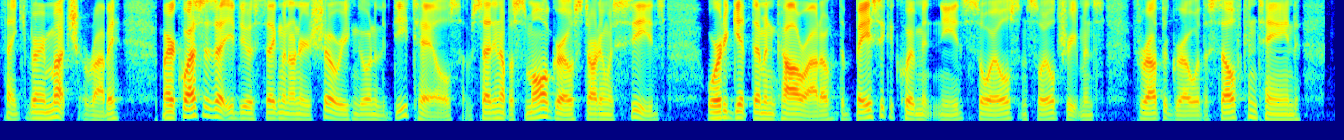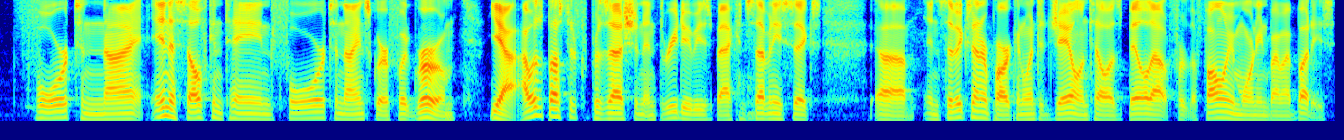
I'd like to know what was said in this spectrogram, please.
Thank you very much, Arabe. My request is that you do a segment on your show where you can go into the details of setting up a small grow starting with seeds, where to get them in Colorado, the basic equipment needs, soils, and soil treatments throughout the grow with a self contained four to nine in a self-contained four to nine square foot grow room. Yeah, I was busted for possession in three doobies back in '76 uh, in Civic Center Park and went to jail until I was bailed out for the following morning by my buddies.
